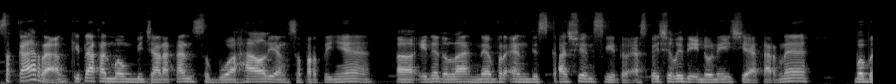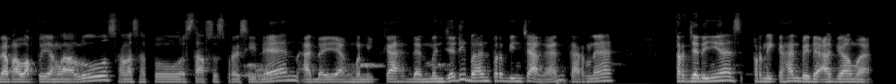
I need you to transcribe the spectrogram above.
sekarang kita akan membicarakan sebuah hal yang sepertinya uh, ini adalah never end discussions gitu, especially di Indonesia karena beberapa waktu yang lalu salah satu staf sus presiden ada yang menikah dan menjadi bahan perbincangan karena terjadinya pernikahan beda agama.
